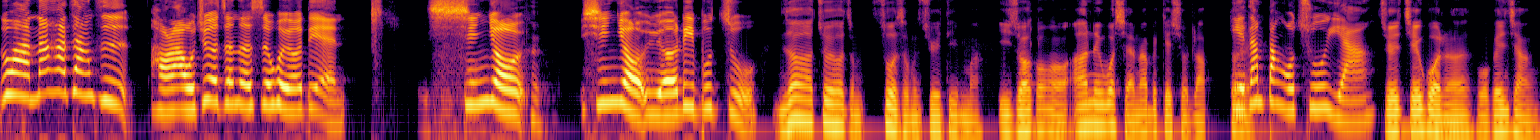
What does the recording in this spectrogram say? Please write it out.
哇，那他这样子，好啦，我觉得真的是会有点心有 心有余而力不足。你知道他最后怎么做什么决定吗？伊说讲哦，啊，那我想那边继续拉。也当帮我处理啊。结结果呢？我跟你讲，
